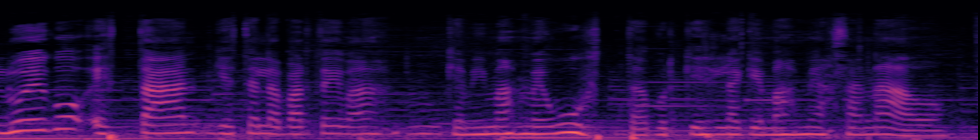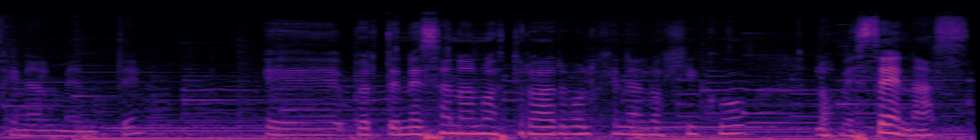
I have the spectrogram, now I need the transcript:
Luego están, y esta es la parte que, más, que a mí más me gusta, porque es la que más me ha sanado finalmente, eh, pertenecen a nuestro árbol genealógico los mecenas,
